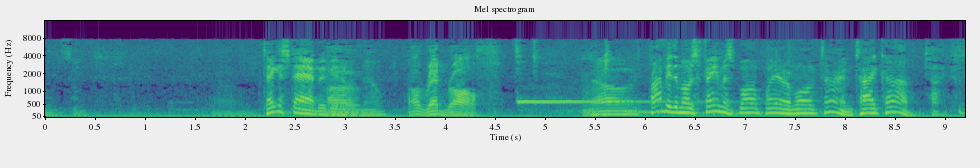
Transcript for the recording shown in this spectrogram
Let's see. Um, Take a stab if you uh, don't know. Oh, Red Rolfe. No, probably the most famous ball player of all time, Ty Cobb. Ty Cobb.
